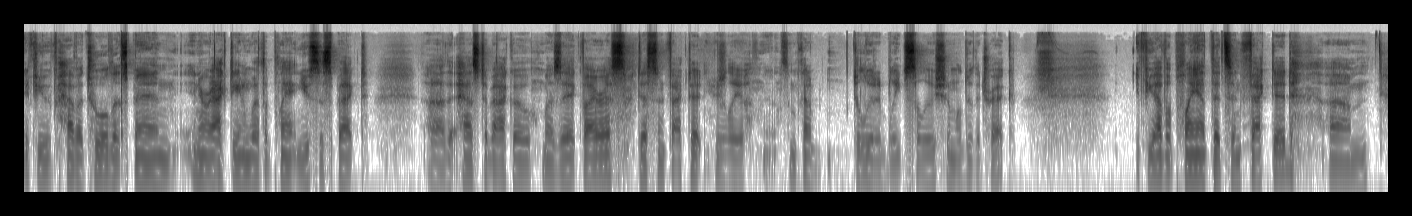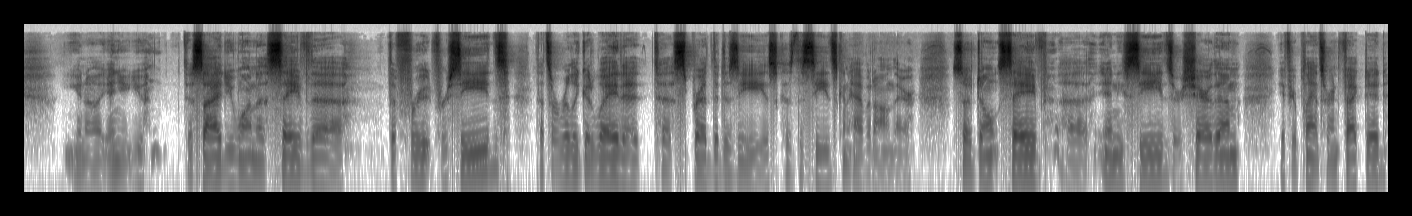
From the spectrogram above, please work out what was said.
if you have a tool that's been interacting with a plant you suspect uh, that has tobacco mosaic virus, disinfect it. Usually some kind of diluted bleach solution will do the trick. If you have a plant that's infected, um, you know, and you, you decide you want to save the the fruit for seeds, that's a really good way to, to spread the disease because the seeds can have it on there. So don't save uh, any seeds or share them if your plants are infected.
